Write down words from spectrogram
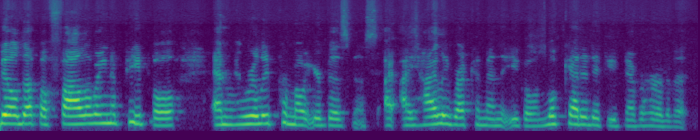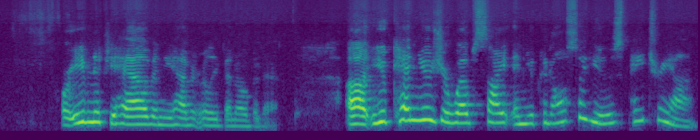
build up a following of people and really promote your business. I, I highly recommend that you go and look at it if you've never heard of it, or even if you have and you haven't really been over there. Uh, you can use your website and you can also use Patreon.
